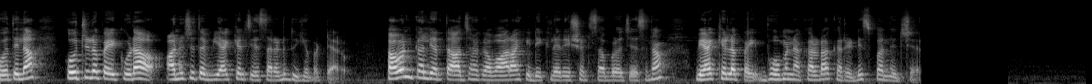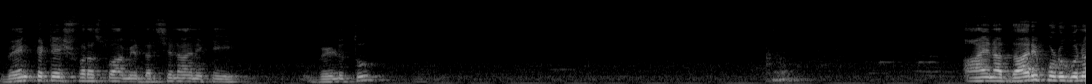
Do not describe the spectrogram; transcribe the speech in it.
కోతిలా కోర్టులపై కూడా అనుచిత వ్యాఖ్యలు చేశారని దుయ్యబట్టారు. పవన్ కళ్యాణ్ తాజాగా వారాహి డిక్లరేషన్ సభలో చేసిన వ్యాఖ్యలపై భూమన కరుణాకర్ రెడ్డి స్పందించారు. వెంకటేశ్వర స్వామి దర్శనానికి వెళుతూ ఆయన దారి పొడుగున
